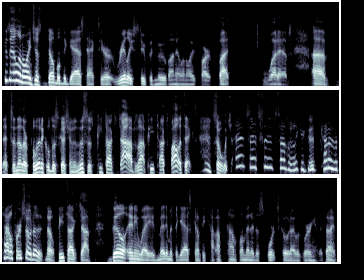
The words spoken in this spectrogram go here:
because Illinois just doubled the gas tax here. Really stupid move on Illinois' part, but whatevs. Uh, that's another political discussion, and this is Pete Talks Jobs, not Pete Talks Politics. So, which that's, that's, it sounds like a good kind of a title for a show, doesn't it? No, Pete Talks Jobs. Bill, anyway, met him at the gas company, complimented a sports coat I was wearing at the time.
